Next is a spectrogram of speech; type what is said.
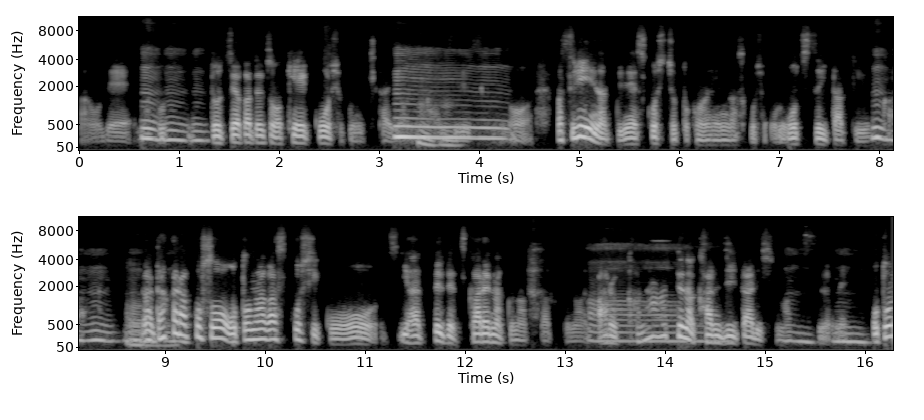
たので、ん、まあうんうんうん。どちらかというとその蛍光色に近いような感じですけど、まあ、3になってね、少しちょっとこの辺が少し落ち着いたというか、だだからこそ大人が少しこう、やってて疲れなくなったっていうのはあるかなっていうのは感じたりしますよね。うんうん。大人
